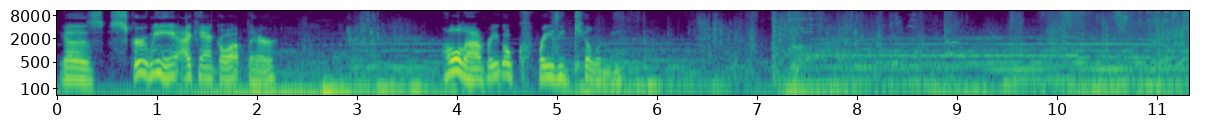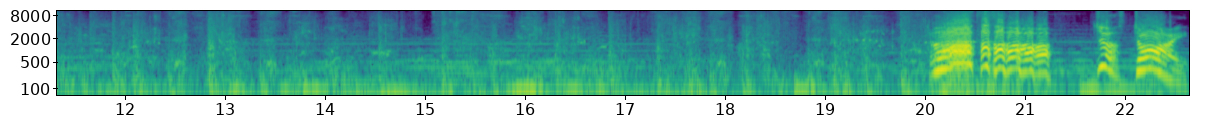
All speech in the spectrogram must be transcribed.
Because, screw me, I can't go up there. Hold on, before you go crazy killing me. Just die!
